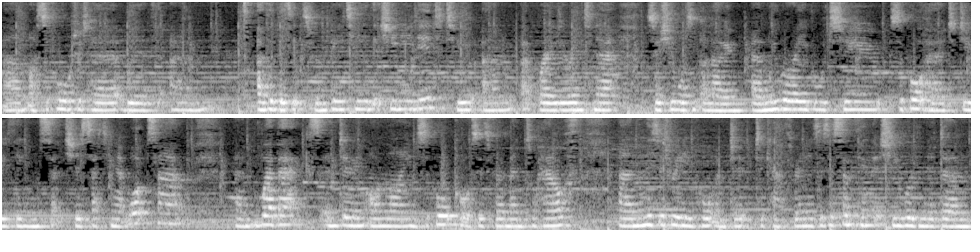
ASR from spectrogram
Um, I supported her with um, other visits from BT that she needed to um, upgrade her internet so she wasn't alone. And we were able to support her to do things such as setting up WhatsApp, um, WebEx and doing online support courses for her mental health. Um, and this is really important to, to Catherine as this is something that she wouldn't have done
